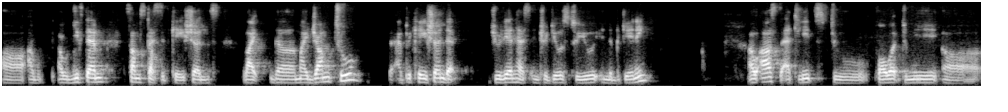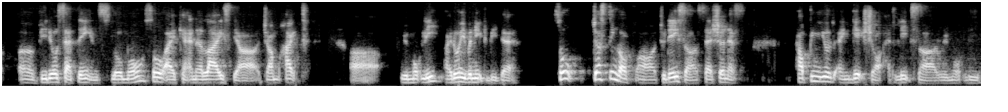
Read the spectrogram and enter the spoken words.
Uh, I, will, I will give them some specifications like the MyJump 2 the application that Julian has introduced to you in the beginning. I'll ask the athletes to forward to me uh, a video setting in slow-mo so I can analyze their jump height uh, remotely. I don't even need to be there. So just think of uh, today's uh, session as helping you to engage your athletes uh, remotely.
